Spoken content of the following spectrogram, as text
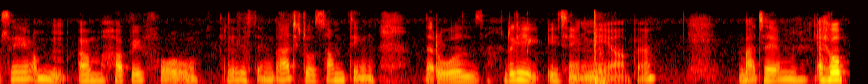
say I'm, I'm happy for listening that. It was something that was really eating me up. Eh? But um, I hope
